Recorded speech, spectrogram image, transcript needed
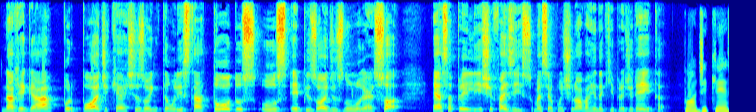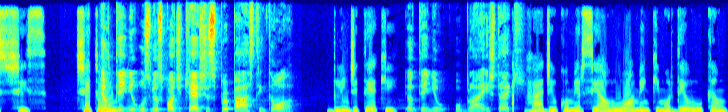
navegar por podcasts ou então listar todos os episódios num lugar só? Essa playlist faz isso. Mas se eu continuar varrendo aqui para a direita, Podcasts. Eu Título. tenho os meus podcasts por pasta. Então, ó, Blindtech. eu tenho o Blind Tech, Rádio Comercial O Homem que Mordeu o Cão.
